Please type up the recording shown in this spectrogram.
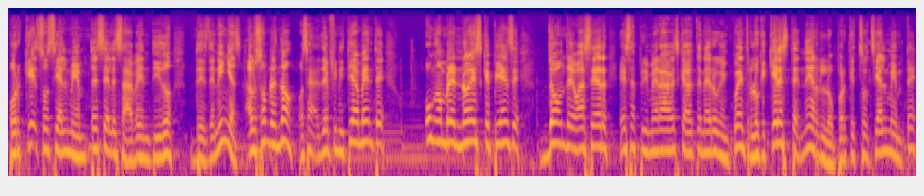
porque socialmente se les ha vendido desde niñas. A los hombres no. O sea, definitivamente un hombre no es que piense dónde va a ser esa primera vez que va a tener un encuentro. Lo que quiere es tenerlo, porque socialmente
